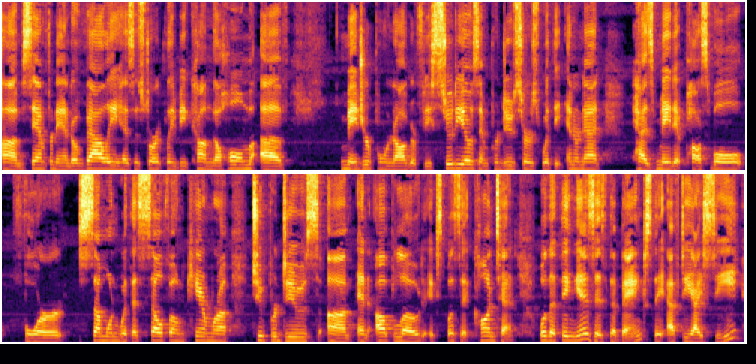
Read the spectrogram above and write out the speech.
um, San Fernando Valley has historically become the home of major pornography studios and producers with the internet has made it possible for someone with a cell phone camera to produce um, and upload explicit content. Well, the thing is, is the banks, the FDIC,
